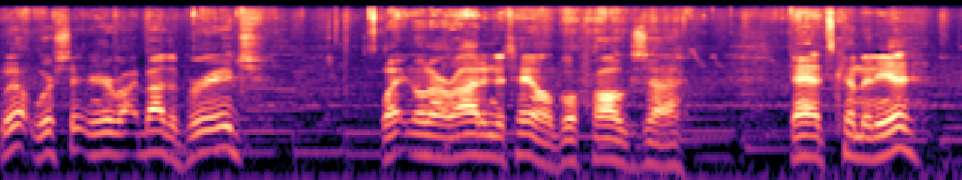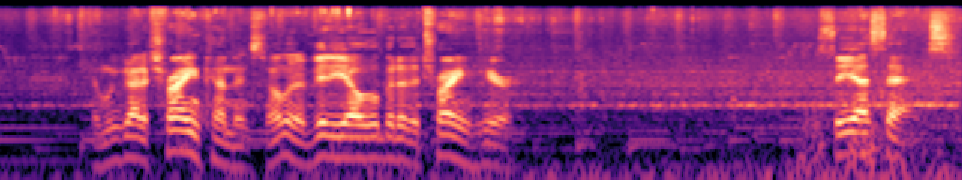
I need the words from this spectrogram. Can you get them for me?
Well, we're sitting here right by the bridge waiting on our ride into town. Bullfrog's uh, dad's coming in and we've got a train coming. So I'm gonna video a little bit of the train here. CSX.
